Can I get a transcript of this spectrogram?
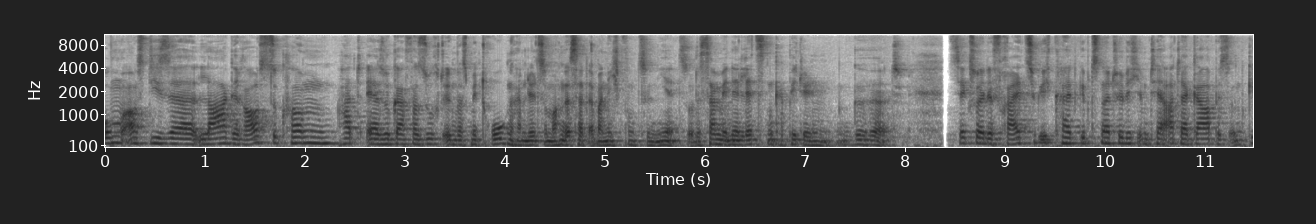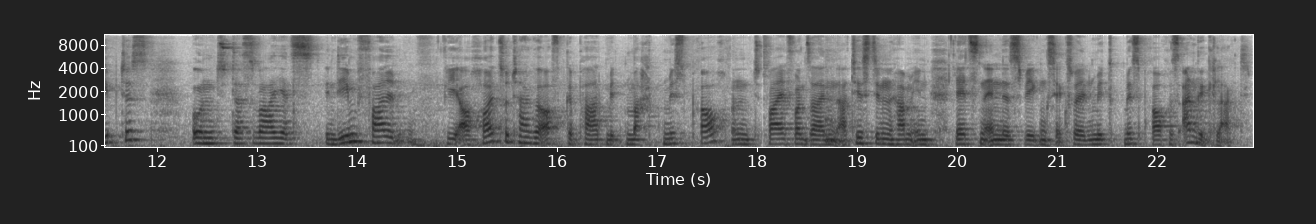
um aus dieser Lage rauszukommen, hat er sogar versucht, irgendwas mit Drogenhandel zu machen. Das hat aber nicht funktioniert. So, das haben wir in den letzten Kapiteln gehört. Sexuelle Freizügigkeit gibt es natürlich im Theater, gab es und gibt es. Und das war jetzt in dem Fall, wie auch heutzutage oft gepaart mit Machtmissbrauch. Und zwei von seinen Artistinnen haben ihn letzten Endes wegen sexuellen Missbrauches angeklagt.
